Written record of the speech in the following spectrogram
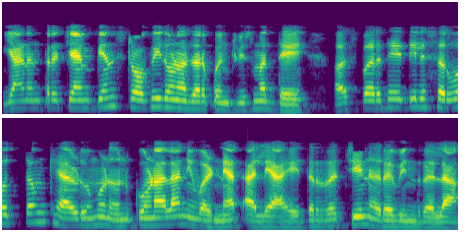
यानंतर चॅम्पियन्स ट्रॉफी दोन हजार पंचवीसमध्ये स्पर्धेतील सर्वोत्तम खेळाडू म्हणून कोणाला निवडण्यात आले आहे? तर रचिन रवींद्रला.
